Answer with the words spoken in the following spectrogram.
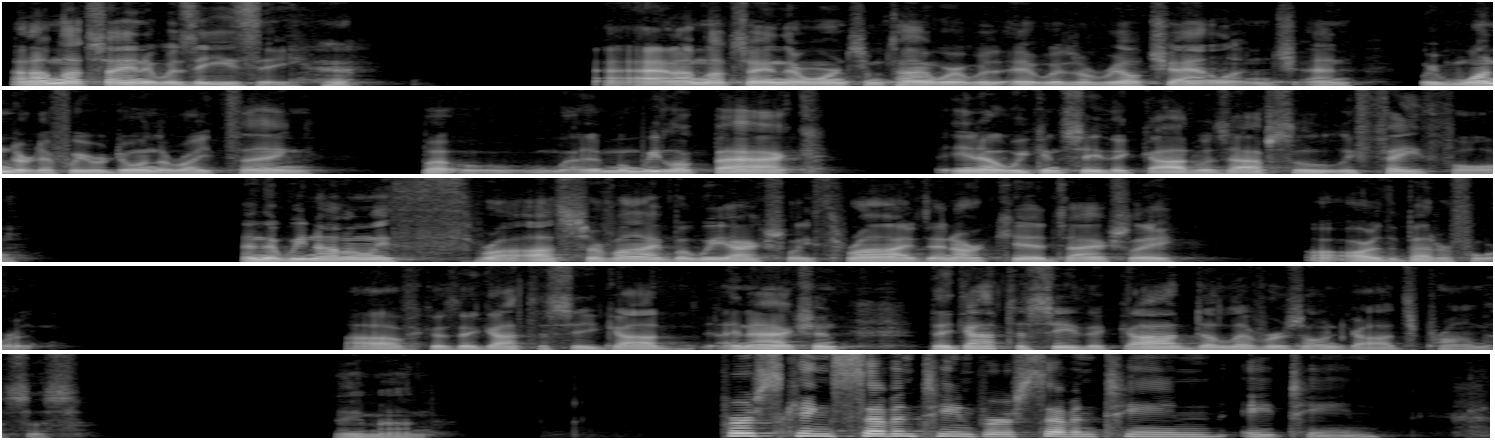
And I'm not saying it was easy. and I'm not saying there weren't some time where it was, it was a real challenge and we wondered if we were doing the right thing. But when we look back, you know, we can see that God was absolutely faithful and that we not only uh, survived, but we actually thrived. And our kids actually are the better for it uh, because they got to see God in action. They got to see that God delivers on God's promises. Amen. 1 Kings 17, verse 17, 18.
